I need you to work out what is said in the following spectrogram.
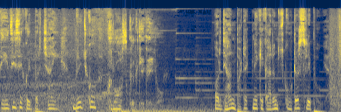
तेज़ी से कोई परछाई ब्रिज को क्रॉस करके गई हो। और ध्यान भटकने के कारण स्कूटर स्लिप हो गया।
